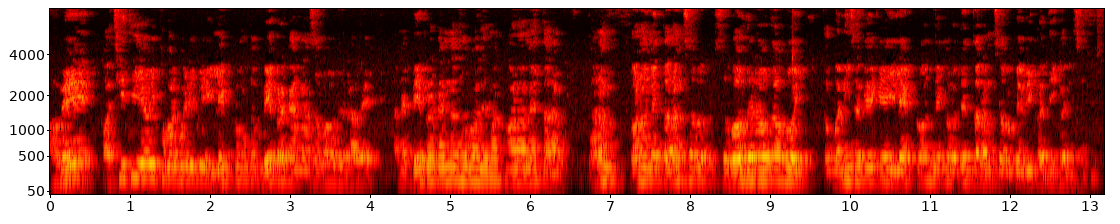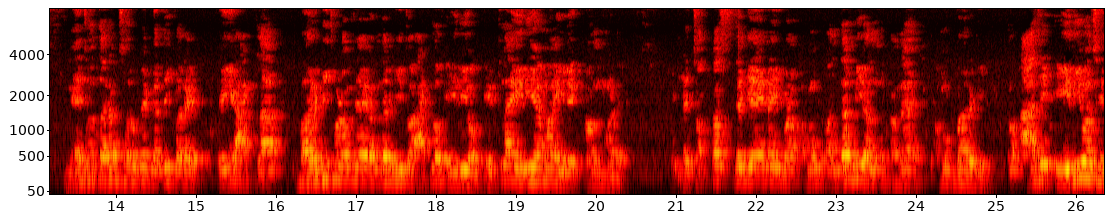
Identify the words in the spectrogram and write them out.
હવે પછીથી એવી ખબર પડી કે ઇલેક્ટ્રોન તો બે પ્રકારના સ્વભાવ ધરાવે, અને બે પ્રકારના સ્વભાવ જેમાં કણ અને તરંગ. તરંગ કણ અને તરંગ સ્વભાવ ધરાવતા હોય તો બની શકે કે ઇલેક્ટ્રોન જે ખરો તે તરંગ સ્વરૂપે બી ગતિ કરી શકે ને જો તરંગ સ્વરૂપે ગતિ કરે, તો એ આટલા, બહાર બી થોડોક જાય, અંદર બી, તો આટલો એરિયો એટલા એરિયામાં ઇલેક્ટ્રોન મળે. એટલે ચોક્કસ જગ્યાએ નહીં, પણ અમુક અંદર બી અને અમુક બહાર બી. તો આ જે એરિયો છે,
